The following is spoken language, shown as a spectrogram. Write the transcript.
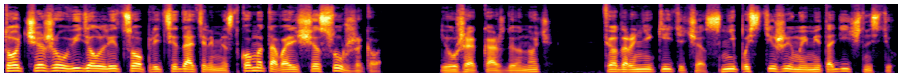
тотчас же увидел лицо председателя месткома товарища Суржикова. И уже каждую ночь Федора Никитича с непостижимой методичностью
